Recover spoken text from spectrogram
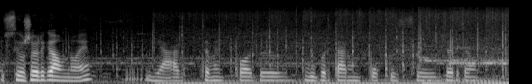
o seu jargão, não é? E a arte também pode libertar um pouco esse jargão.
